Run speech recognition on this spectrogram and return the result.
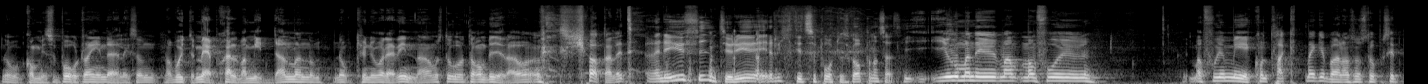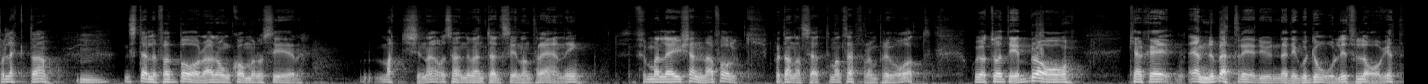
Då kom ju supportrarna in där liksom. De var ju inte med på själva middagen men de, de kunde vara där innan. De stod och tog en bira och tjatade lite. Men det är ju fint ju, det är ju riktigt supporterskap på något sätt. Jo, men det är, ju- man, man får ju... Man får ju mer kontakt med gubbarna som står på sitt på läktaren. Istället för att bara de kommer och ser matcherna och sen eventuellt ser någon träning. För man lär ju känna folk på ett annat sätt om man träffar dem privat. Och jag tror att det är bra. Kanske ännu bättre är det ju när det går dåligt för laget.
